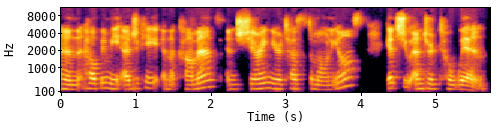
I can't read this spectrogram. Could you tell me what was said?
and helping me educate in the comments and sharing your testimonials gets you entered to win.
